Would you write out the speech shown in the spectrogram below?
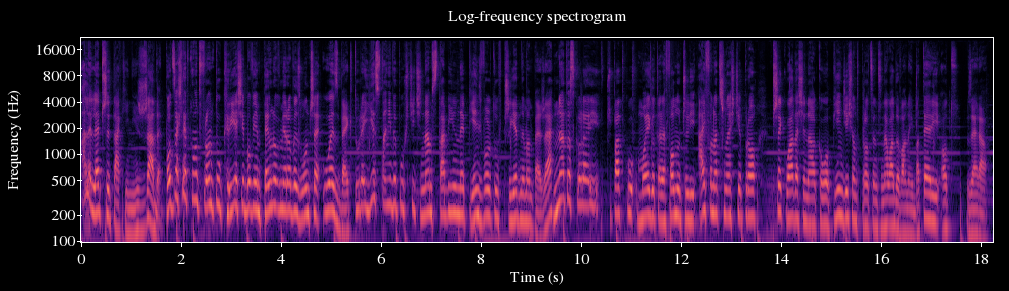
ale lepszy taki niż żaden. Pod zaślepką od frontu kryje się bowiem pełnowymiarowe złącze USB, które jest w stanie wypuścić nam stabilne 5V przy 1 amperze. No a to z kolei w przypadku mojego telefonu, czyli iPhone 13 Pro, przekłada się na około 50% naładowanej baterii od zera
